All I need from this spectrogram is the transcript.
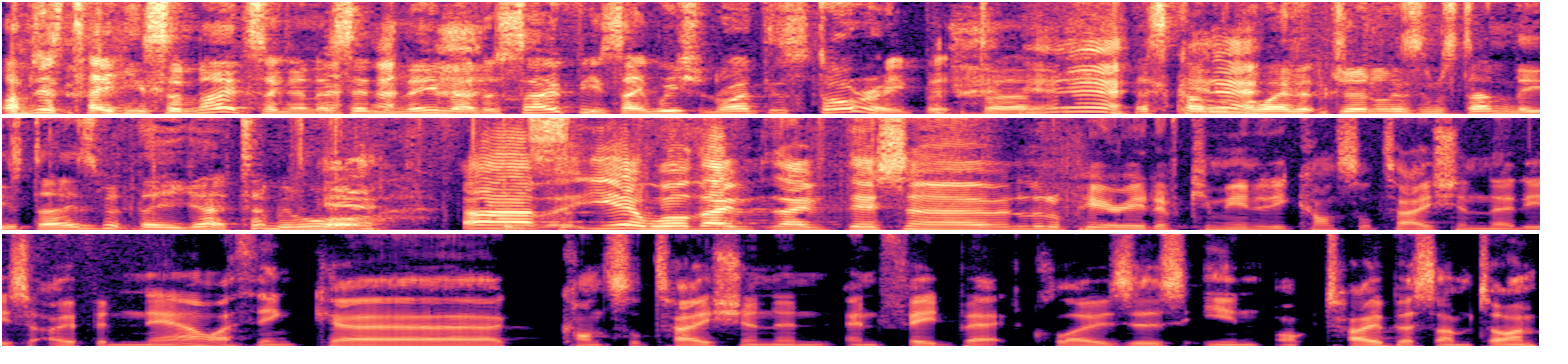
I'm just taking some notes. I'm going to send an email to Sophie say we should write this story. But uh, yeah, that's kind yeah. of the way that journalism's done these days. But there you go. Tell me more. Yeah, uh, yeah well, they've, they've, there's a little period of community consultation that is open now. I think uh, consultation and, and feedback closes in October sometime,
